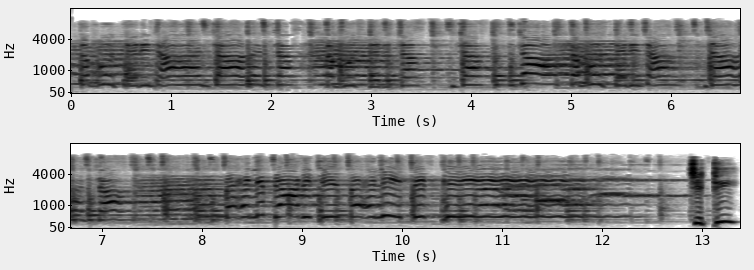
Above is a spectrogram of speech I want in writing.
जा जा। चिट्ठी।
